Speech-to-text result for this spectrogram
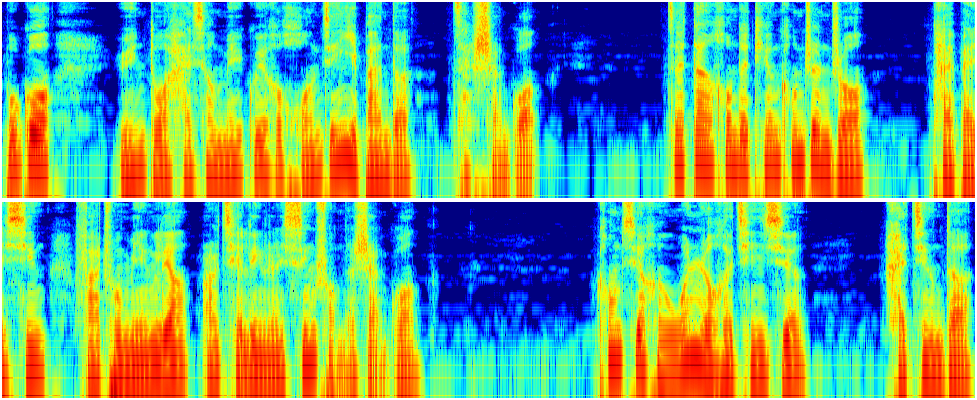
不过云朵还像玫瑰和黄金一般的在闪光。在淡红的天空阵中，太白星发出明亮而且令人心爽的闪光。空气很温柔和清新，还静得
